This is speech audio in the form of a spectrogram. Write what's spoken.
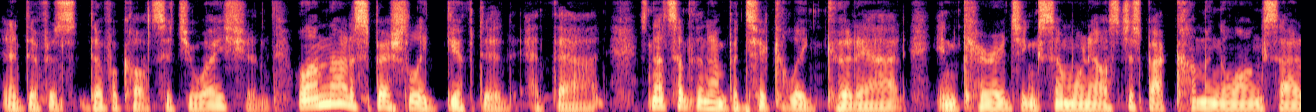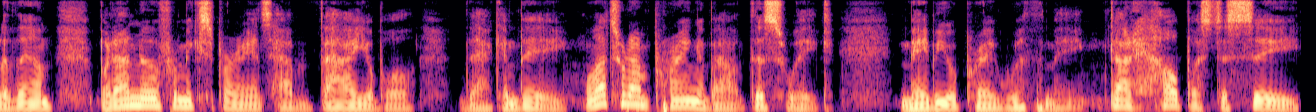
in a difficult situation. Well, I'm not especially gifted at that. It's not something I'm particularly good at, encouraging someone else just by coming alongside of them. But I know from experience how valuable that can be. Well, that's what I'm praying about this week. Maybe you'll pray with me. God, help us to see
